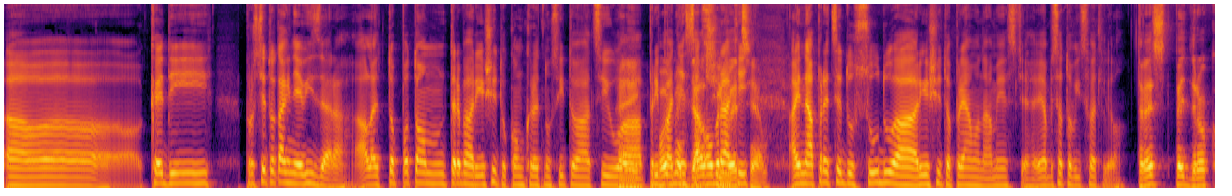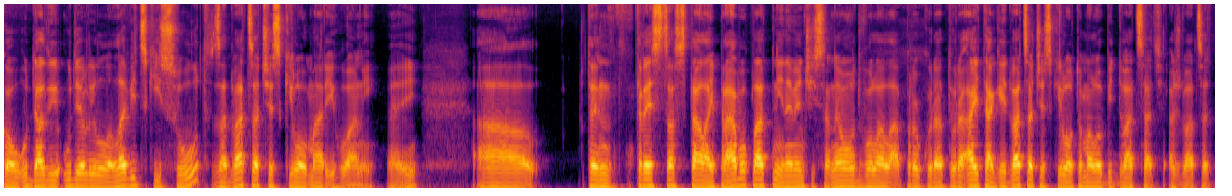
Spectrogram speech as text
uh, kedy proste to tak nevyzerá. Ale to potom treba riešiť tú konkrétnu situáciu a Hej, prípadne poďme k sa obrátiť veciam. aj na predsedu súdu a riešiť to priamo na mieste. Hej, aby sa to vysvetlilo. Trest 5 rokov udali, udelil Levický súd za 26 kg marihuany. Hej. A ten trest sa stal aj právoplatný, neviem, či sa neodvolala prokuratúra. Aj tak je 26 kg, to malo byť 20 až 25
